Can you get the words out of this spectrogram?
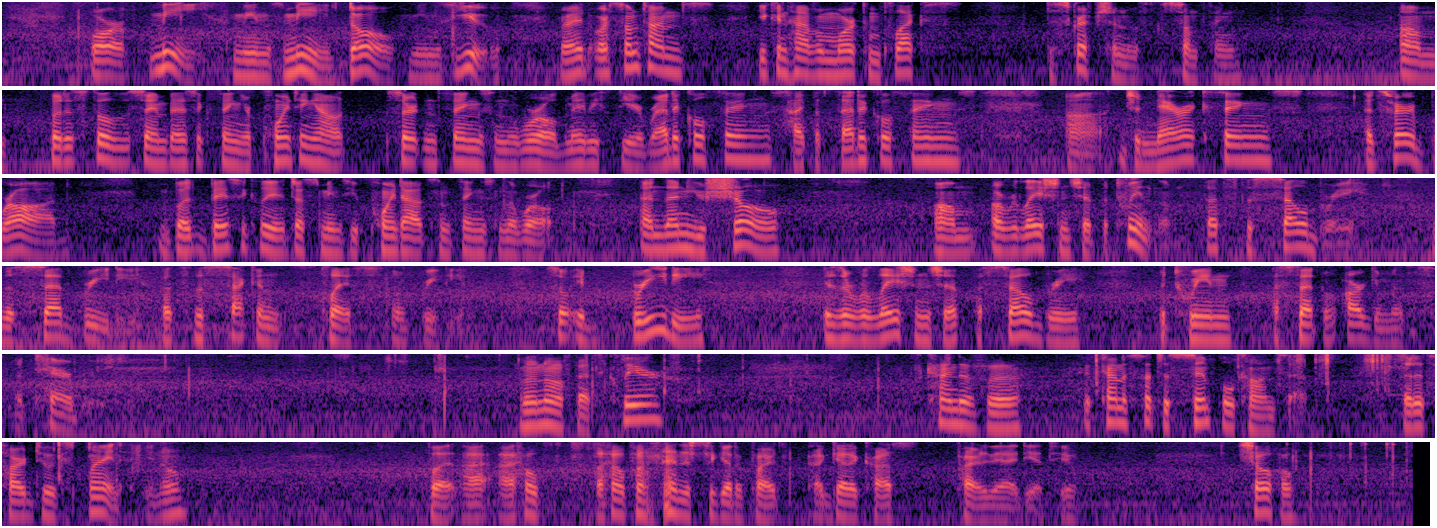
Or me means me, do means you right? Or sometimes you can have a more complex description of something. Um, but it's still the same basic thing. You're pointing out certain things in the world, maybe theoretical things, hypothetical things, uh, generic things. It's very broad, but basically it just means you point out some things in the world. And then you show um, a relationship between them. That's the selbri the seb. That's the second place of bridi. So a bridi is a relationship, a selbri, between a set of arguments, a terbri. I don't know if that's clear. It's kind of a, it's kind of such a simple concept that it's hard to explain it, you know. But I, I hope I hope I managed to get a part, uh, get across part of the idea too. 稍好。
